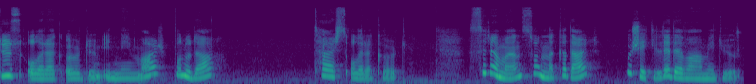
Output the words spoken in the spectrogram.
düz olarak ördüğüm ilmeğim var. Bunu da ters olarak ördüm. Sıramın sonuna kadar bu şekilde devam ediyorum.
